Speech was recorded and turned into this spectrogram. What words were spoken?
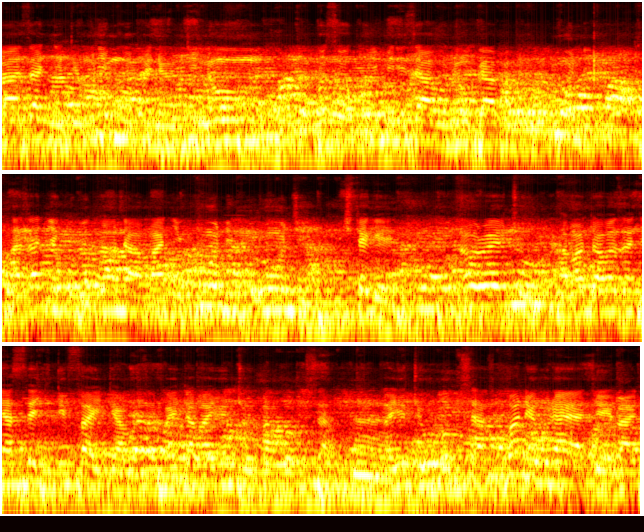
bazanye temulimu openalty n'omu osobola okuyimiriza awo n'ogamba gundi azanye ku bikonde amanyi gundi mulungi kitegeeza n'olwekyo abantu abazanya stage fight abo bayita ba youtube boxer ba youtube boxers kuba ne bulaya gyebali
